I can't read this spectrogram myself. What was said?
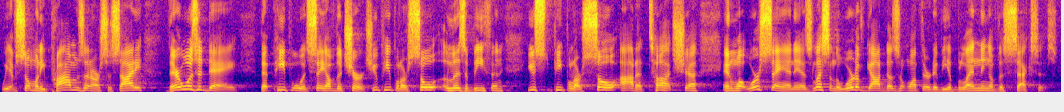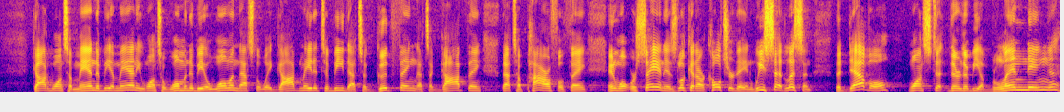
we have so many problems in our society. There was a day that people would say of the church, You people are so Elizabethan, you people are so out of touch. Uh, and what we're saying is, listen, the Word of God doesn't want there to be a blending of the sexes. God wants a man to be a man. He wants a woman to be a woman. That's the way God made it to be. That's a good thing. That's a God thing. That's a powerful thing. And what we're saying is look at our culture today. And we said, listen, the devil wants to, there to be a blending.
